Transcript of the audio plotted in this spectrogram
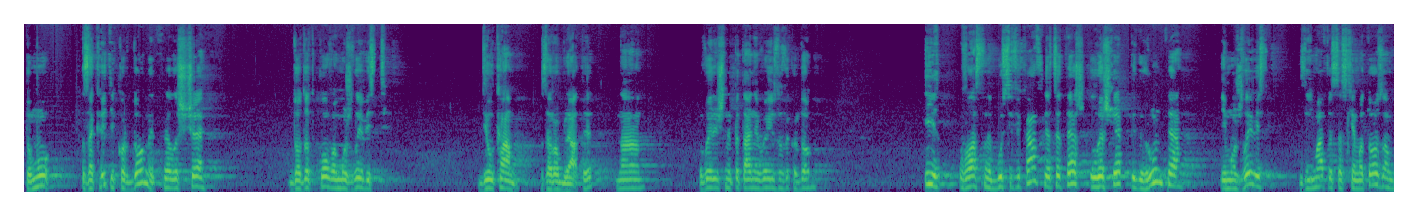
Тому закриті кордони це лише додаткова можливість ділкам заробляти на вирішення питання виїзду за кордон. І, власне, бусифікація це теж лише підґрунтя і можливість займатися схематозом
